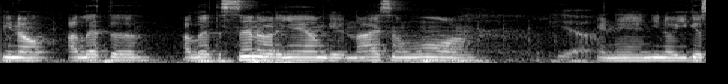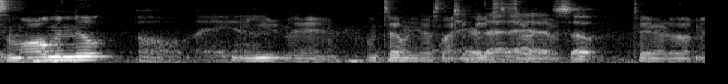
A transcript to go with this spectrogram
you know, I let the I let the center of the yam get nice and warm, Yeah. and then you know you get some almond milk, Oh man. and you man, I'm telling you that's like Tear the best that ass ever. up. Tear it up, man.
